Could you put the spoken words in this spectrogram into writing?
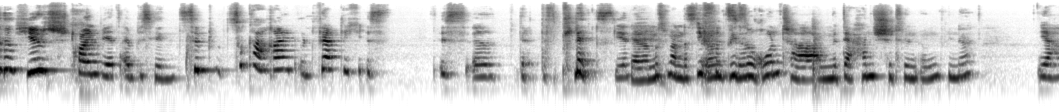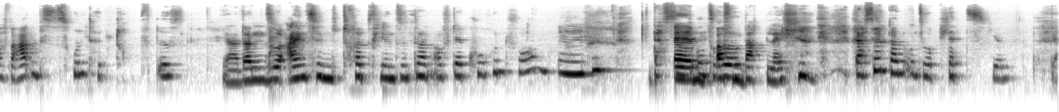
hier streuen wir jetzt ein bisschen Zimt und Zucker rein und fertig ist, ist äh, das Plätzchen. Ja, dann muss man das Die irgendwie Pfütze. so runter mit der Hand schütteln irgendwie, ne? Ja, warten, bis es runtergetropft ist. Ja, dann so einzelne Tröpfchen sind dann auf der Kuchenform. Das sind, Ähm, auf dem unsere, Backblech. das sind dann unsere Plätzchen. Ja.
